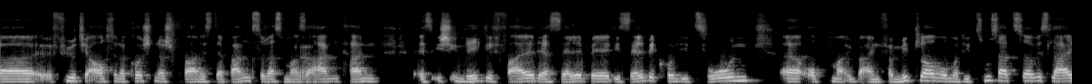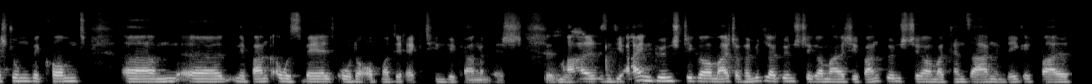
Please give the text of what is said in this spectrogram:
äh, führt ja auch zu einer Kostenersparnis der Bank, sodass man ja. sagen kann, es ist im Regelfall derselbe, dieselbe Kondition, äh, ob man über einen Vermittler, wo man die Zusatzserviceleistungen bekommt, ähm, äh, eine Bank auswählt oder ob man direkt hingegangen ist. ist mal sind die einen günstiger, mal ist der Vermittler günstiger, mal ist die Bank günstiger. Man kann sagen, im Regelfall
